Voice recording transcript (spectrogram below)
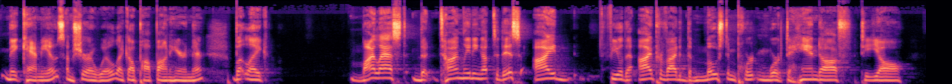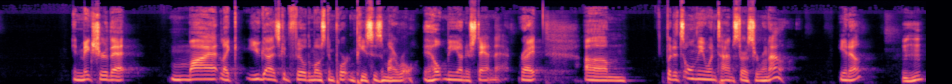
make cameos. I'm sure I will. Like I'll pop on here and there. But like my last the time leading up to this, I feel that I provided the most important work to hand off to y'all and make sure that my like you guys could fill the most important pieces of my role. It helped me understand that, right? Um, but it's only when time starts to run out, you know? Mhm.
